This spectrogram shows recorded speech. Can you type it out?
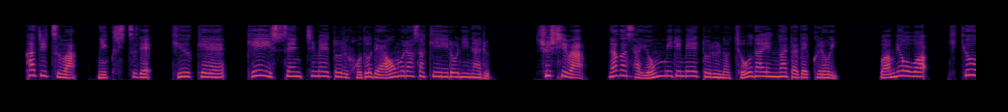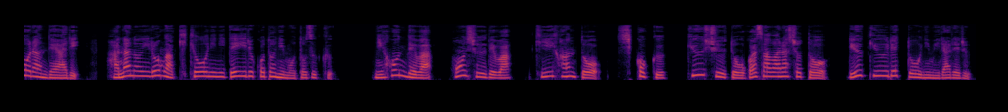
果実は肉質で球形、計1センチメートルほどで青紫色になる。種子は長さ4ミリメートルの長楕円型で黒い。和名は気境蘭であり、花の色が気境に似ていることに基づく。日本では、本州では、紀伊半島、四国、九州と小笠原諸島、琉球列島に見られる。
